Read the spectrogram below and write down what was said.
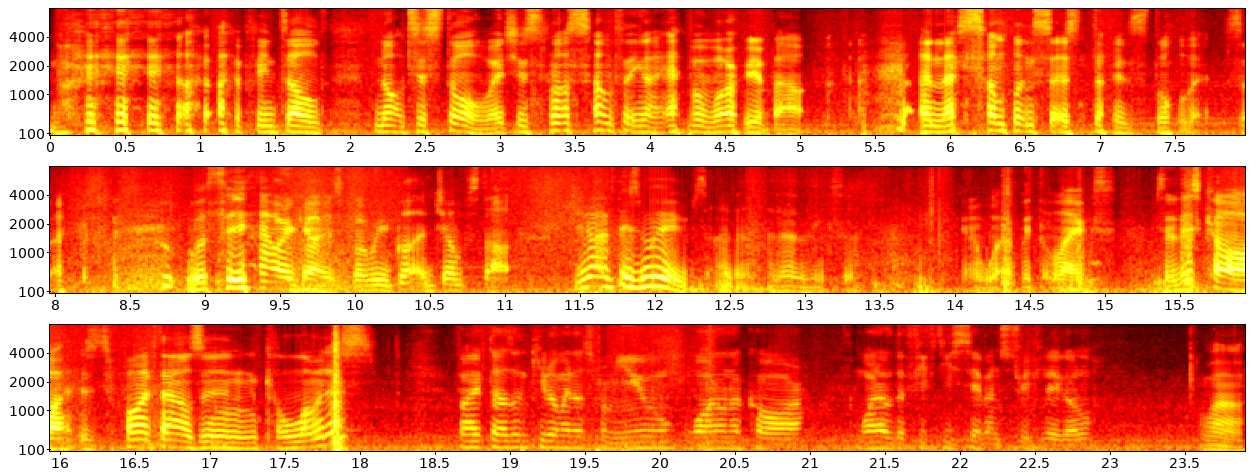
I've been told not to stall, which is not something I ever worry about unless someone says don't stall it. So we'll see how it goes, but we've got a jump start. Do you know if this moves? I don't, I don't think so. Gonna work with the legs. So this car is 5,000 kilometers. 5,000 kilometers from you, one on a car, one of the 57 street legal. Wow,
